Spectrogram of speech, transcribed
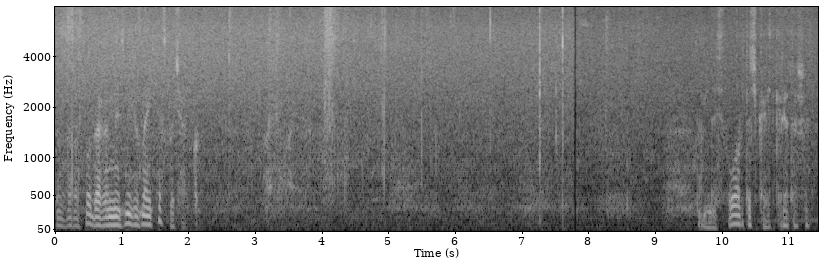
Це заросло, навіть не зміг знайти спочатку. Там десь форточка відкрита ще.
